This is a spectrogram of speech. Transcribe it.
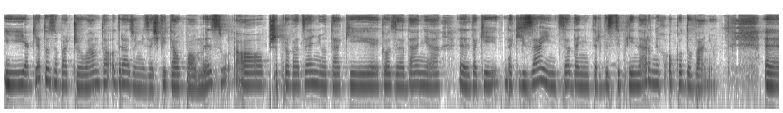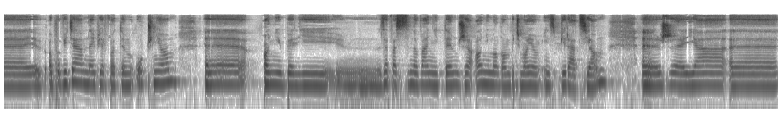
I jak ja to zobaczyłam, to od razu mi zaświtał pomysł o przeprowadzeniu takiego zadania, takiej, takich zajęć, zadań interdyscyplinarnych o kodowaniu. Opowiedziałam najpierw o tym uczniom. Oni byli zafascynowani tym, że oni mogą być moją inspiracją, e, że ja e,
